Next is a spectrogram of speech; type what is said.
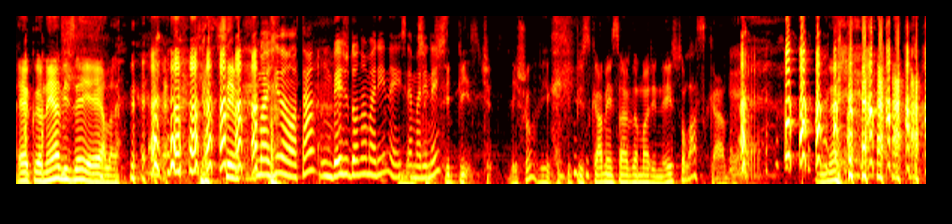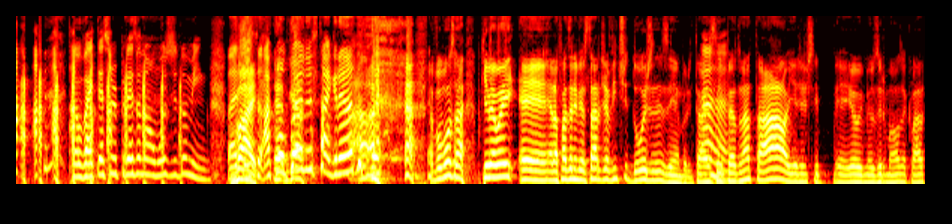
É, eu nem avisei ela. Imagina, ela tá? Um beijo, dona Marinês. É Marinês? Se pi- Deixa eu ver aqui. Se piscar a mensagem da Marinês, tô lascado. Né? Então vai ter surpresa no almoço de domingo. Vai Vai. ter- É, Acompanha ga- no Instagram. do Ah, eu vou mostrar. Porque minha mãe, é, ela faz aniversário dia 22 de dezembro. Então, é Aham. sempre perto do Natal. E a gente, é, eu e meus irmãos, é claro,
